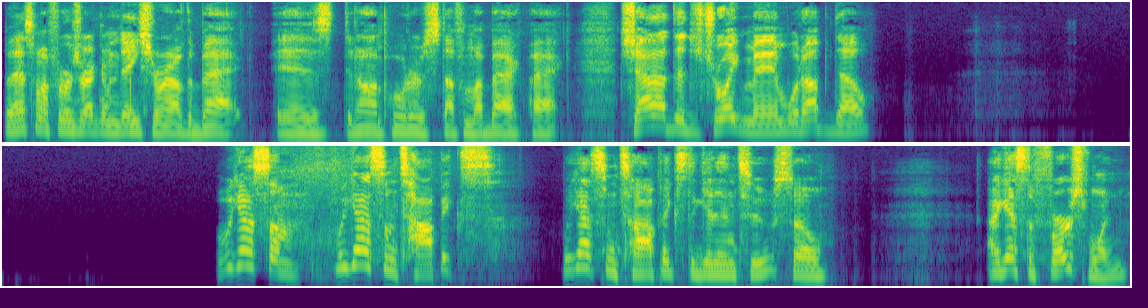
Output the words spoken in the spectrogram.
But that's my first recommendation right off the bat is Denaun Porter's stuff in my backpack. Shout out to Detroit, man. What up, though? We got some we got some topics. We got some topics to get into. So I guess the first one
